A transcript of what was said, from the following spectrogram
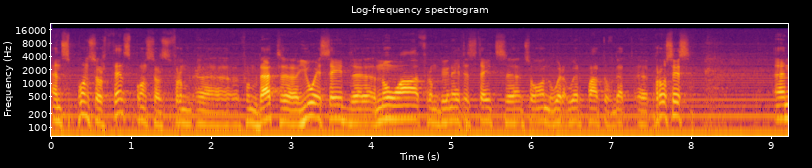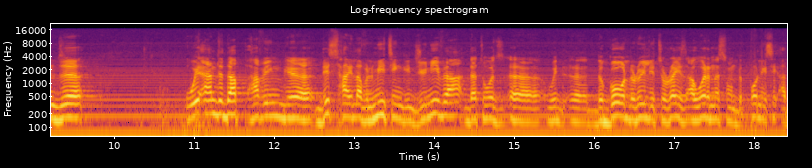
and sponsors, 10 sponsors from, uh, from that. Uh, USAID, uh, NOAA from the United States, uh, and so on, were, were part of that uh, process. And uh, we ended up having uh, this high-level meeting in Geneva that was uh, with uh, the goal really to raise awareness on the policy at,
